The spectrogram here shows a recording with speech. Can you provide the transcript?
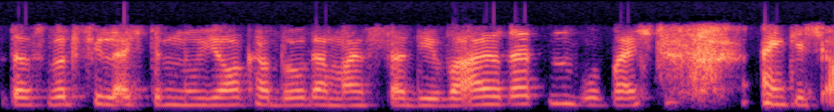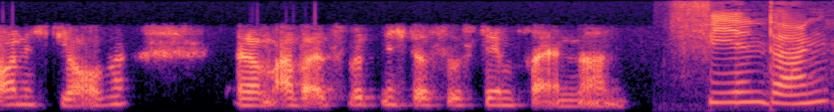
das wird vielleicht dem New Yorker Bürgermeister die Wahl retten, wobei ich das eigentlich auch nicht glaube. Ähm, aber es wird nicht das System verändern. Vielen Dank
